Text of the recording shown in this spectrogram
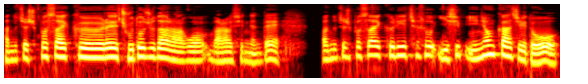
반도체 슈퍼사이클의 주도주다라고 말할 수 있는데 반도체 슈퍼사이클이 최소 22년까지도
